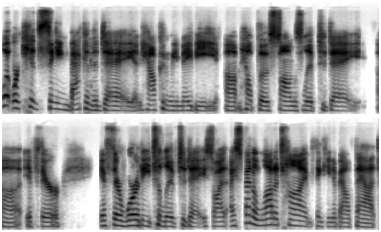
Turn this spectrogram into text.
what were kids singing back in the day and how can we maybe um, help those songs live today uh, if they're if they're worthy to live today. So I, I spent a lot of time thinking about that.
